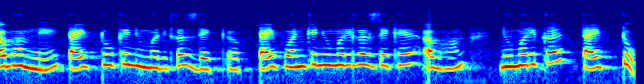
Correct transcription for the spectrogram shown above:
अब हमने टाइप टू के न्यूमेरिकल्स देख टाइप वन के न्यूमेरिकल्स देखे, अब हम न्यूमेरिकल टाइप टू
